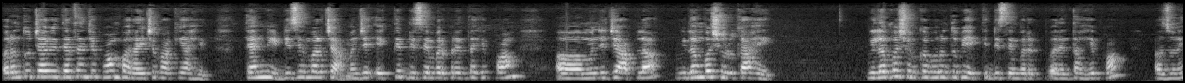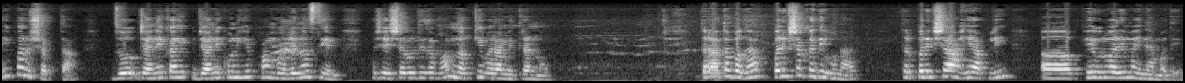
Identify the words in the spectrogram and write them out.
परंतु ज्या विद्यार्थ्यांचे फॉर्म भरायचे बाकी आहेत त्यांनी डिसेंबरच्या म्हणजे एकतीस डिसेंबरपर्यंत हे फॉर्म म्हणजे जे आपला विलंब शुल्क आहे विलंब शुल्क भरून तुम्ही एकतीस डिसेंबरपर्यंत हे फॉर्म अजूनही भरू शकता. जो ज्याने काही ज्याने कोणी हे फॉर्म भरले नसतील तर शिष्यवृत्तीचा फॉर्म नक्की भरा मित्रांनो. तर आता बघा परीक्षा कधी होणार? तर परीक्षा आहे आपली फेब्रुवारी महिन्यामध्ये.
